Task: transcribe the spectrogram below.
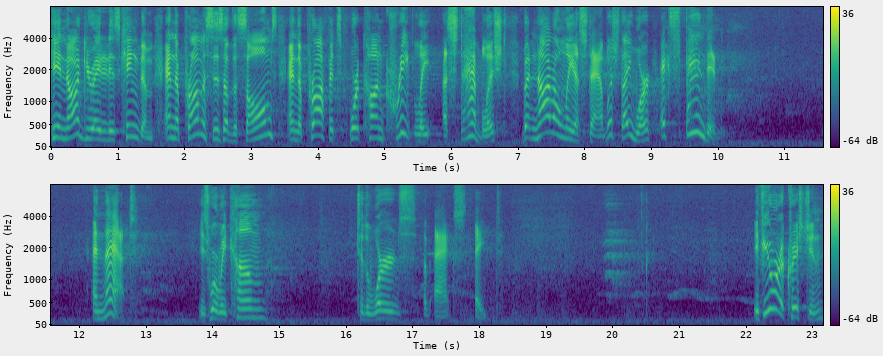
He inaugurated his kingdom, and the promises of the Psalms and the prophets were concretely established, but not only established, they were expanded. And that is where we come to the words of Acts 8. If you were a Christian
